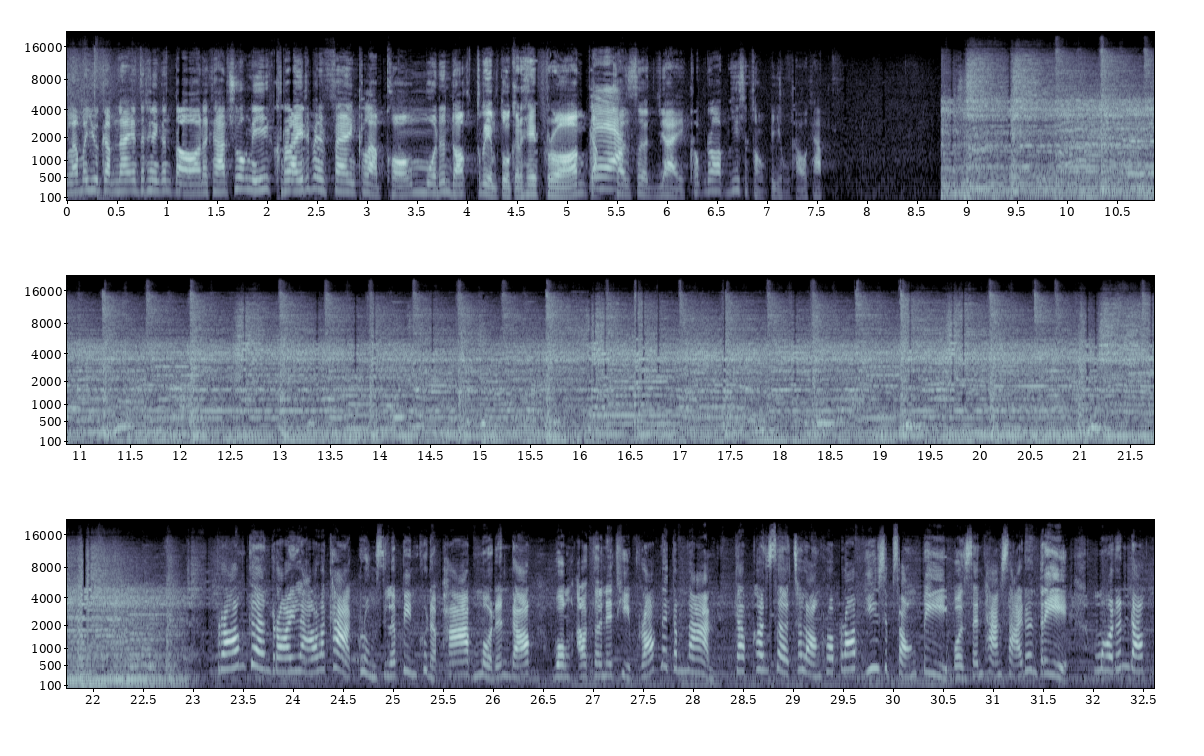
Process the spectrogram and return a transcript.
กลับมาอยู่กับนายเอนเตอร์เทนกันต่อนะครับ ช่วงนี้ใครที่เป็นแฟนคลับของ Modern Dog เตรียมตัวกันให้พร้อมกับ Yeah คอนเสิร์ตใหญ่ครบรอบ 22 ปีของเขาครับ ปินคุณภาพ Modern Dog วง Alternative Rock ในตำนาน กับคอนเสิร์ตฉลองครบรอบ 22 ปี บนเส้นทางสายดนตรี Modern Dog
